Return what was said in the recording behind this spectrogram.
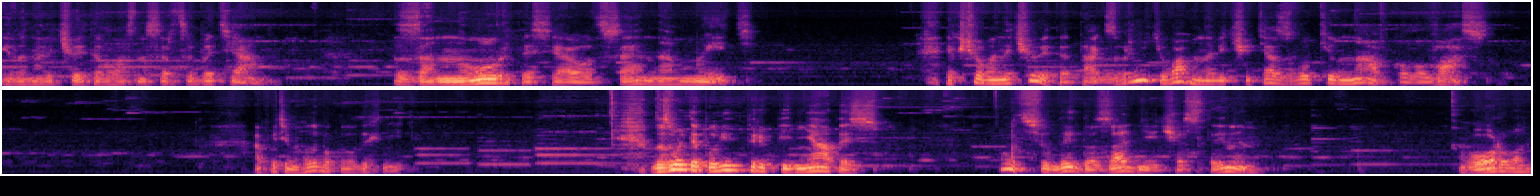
І ви навіть чуєте власне серцебиття. Зануртеся оце на мить. Якщо ви не чуєте так, зверніть увагу на відчуття звуків навколо вас. А потім глибоко вдихніть. Дозвольте повітрю піднятись от сюди до задньої частини горла.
